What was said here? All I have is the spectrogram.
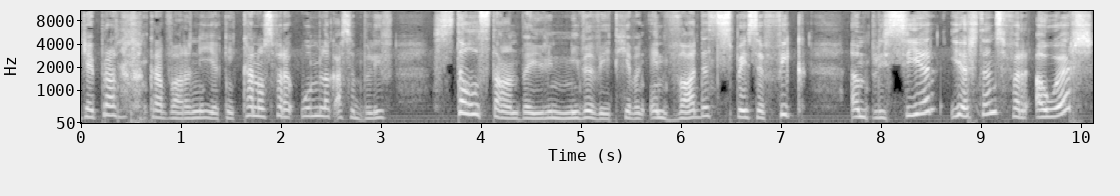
Jy praat van krap waar dit nie juk nie. Kan ons vir 'n oomblik asseblief stil staan by hierdie nuwe wetgewing en wat dit spesifiek impliseer? Eerstens vir ouers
